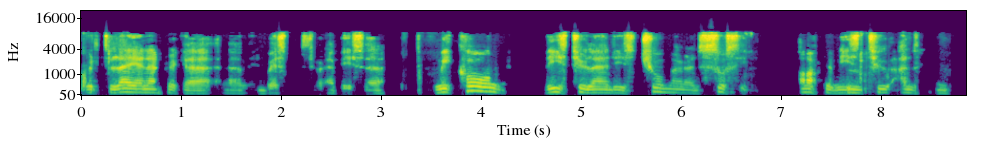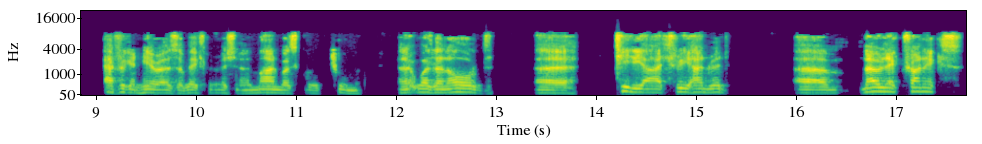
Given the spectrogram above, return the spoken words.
which lay in Africa uh, in Westminster Abbey. So we called these two landies Chuma and Susi after these mm. two African heroes of exploration, and mine was called Tum. And it was an old uh, TDI 300, um, no electronics,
